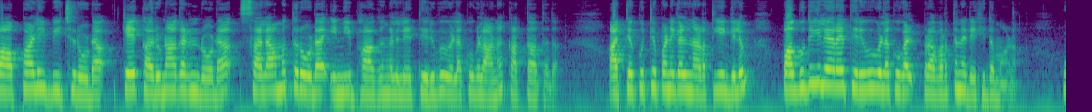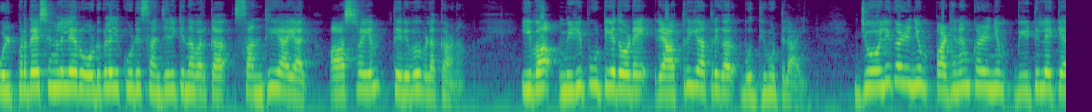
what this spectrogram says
Pappali beach road K Karunakaran road Salamath road എന്നീ ഭാഗങ്ങളിലെ തെരുവ് വിളക്കുകളാണ് കത്താത്തത്. അറ്റകുറ്റപ്പണികൾ നടത്തിയെങ്കിലും പകുതിയിലേറെ തെരുവ് വിളക്കുകൾ പ്രവർത്തനരഹിതമാണ്. ഉൾപ്രദേശങ്ങളിലെ റോഡുകളിൽ കൂടി സഞ്ചരിക്കുന്നവർക്ക് സന്ധ്യയായാൽ ആശ്രയം തെരുവ് വിളക്കാണ് ഇവ മിഴിപൂട്ടിയതോടെ രാത്രിയാത്രികർ ബുദ്ധിമുട്ടിലായി. ജോലി കഴിഞ്ഞും പഠനം കഴിഞ്ഞും വീട്ടിലേക്ക്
